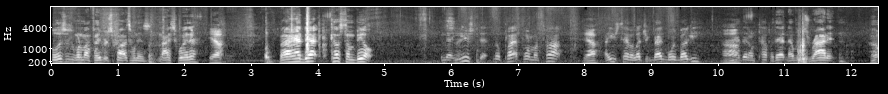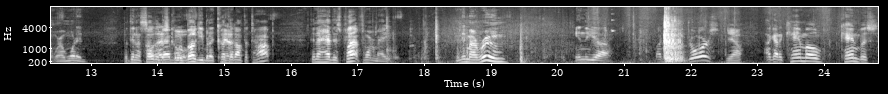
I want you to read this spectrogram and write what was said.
Well, this is one of my favorite spots when it's nice weather. Yeah. But I had that custom built. And that used that little platform on top. Yeah. I used to have electric bad boy buggy. I Uh-huh. had that on top of that, and I would just ride it and hunt where I wanted. But then I sold Oh, the bad boy buggy, but I cut Yeah. that off the top. Then I had this platform made. And in my room, in the uh, my drawers, Yeah. I got a camo canvas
